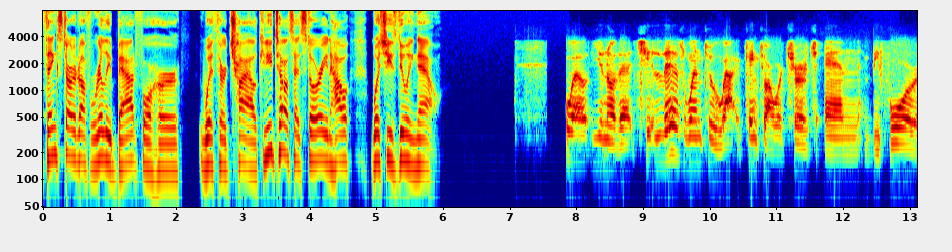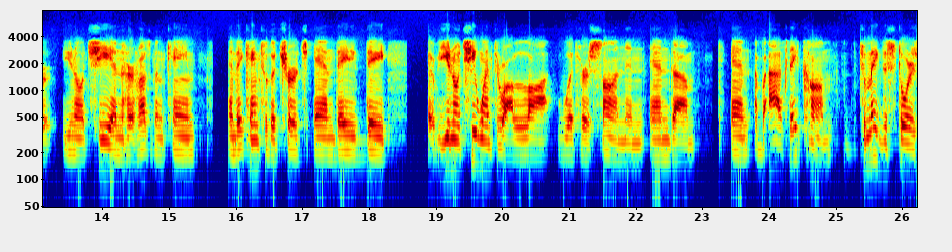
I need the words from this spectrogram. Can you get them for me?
things started off really bad for her with her child. Can you tell us that story and how what she's doing now? Well, you know that she, Liz went to uh, came to our church, and before you know, she and her husband came, and they came to the church, and they they, you know, she went through a lot with her son, and and um, and as they come, to make the story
